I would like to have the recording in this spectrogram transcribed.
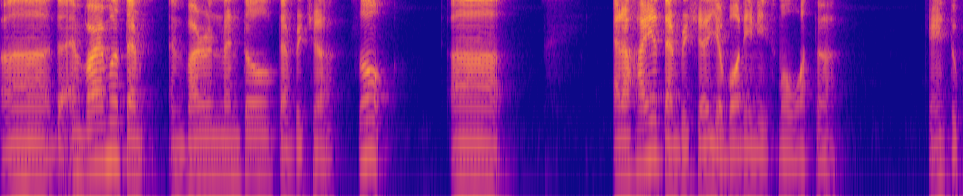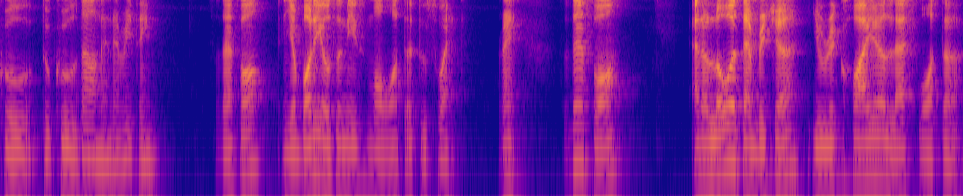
Uh, the environmental tem environmental temperature. So, uh, at a higher temperature, your body needs more water okay, to cool to cool down and everything. So therefore, your body also needs more water to sweat, right? So therefore, at a lower temperature, you require less water.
